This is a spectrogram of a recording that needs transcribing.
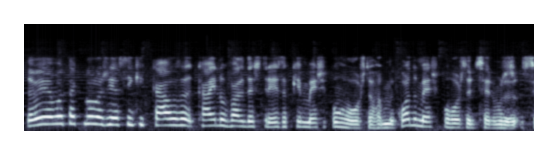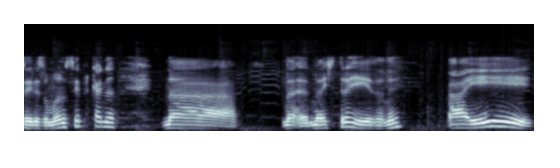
também é uma tecnologia assim que causa, cai no Vale da Estrela porque mexe com o rosto. Quando mexe com o rosto de seres, seres humanos, sempre cai na, na, na, na estranheza, né? Aí.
